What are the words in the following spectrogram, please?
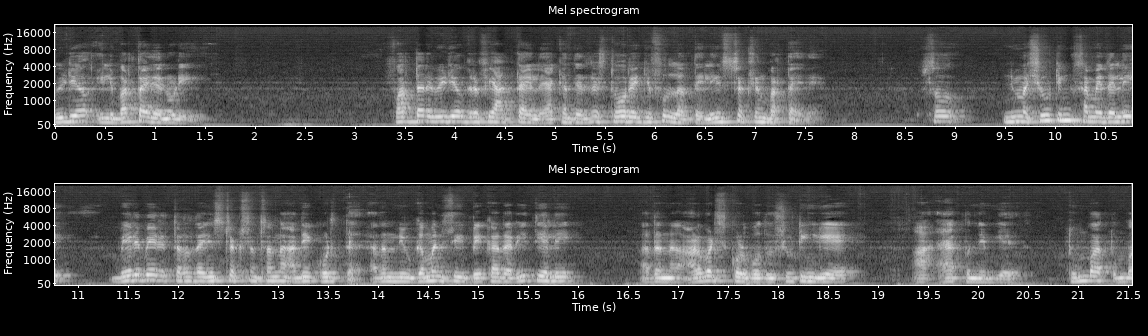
ವಿಡಿಯೋ ಇಲ್ಲಿ ಬರ್ತಾ ಇದೆ ನೋಡಿ. ಫರ್ದರ್ ವಿಡಿಯೋಗ್ರಫಿ ಆಗ್ತಾ ಇಲ್ಲ. ಯಾಕಂತಂದರೆ ಸ್ಟೋರೇಜ್ ಫುಲ್ ಅಂತ ಇಲ್ಲಿ ಇನ್ಸ್ಟ್ರಕ್ಷನ್ ಬರ್ತಾ ಇದೆ. ಸೊ ನಿಮ್ಮ ಶೂಟಿಂಗ್ ಸಮಯದಲ್ಲಿ ಬೇರೆ ಬೇರೆ ಥರದ ಇನ್ಸ್ಟ್ರಕ್ಷನ್ಸನ್ನು ಅದೇ ಕೊಡುತ್ತೆ. ಅದನ್ನು ನೀವು ಗಮನಿಸಿ, ಬೇಕಾದ ರೀತಿಯಲ್ಲಿ ಅದನ್ನು ಅಳವಡಿಸ್ಕೊಳ್ಬೋದು. ಶೂಟಿಂಗ್ಗೆ ಆ ಆ್ಯಪ್ ನಿಮಗೆ ತುಂಬ ತುಂಬ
